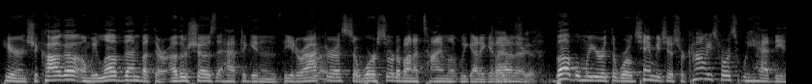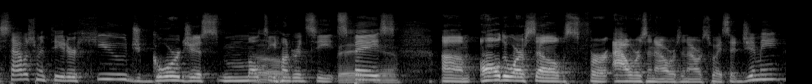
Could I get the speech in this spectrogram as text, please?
here in chicago and we love them but there are other shows that have to get in the theater after Right. us so we're sort of on a time limit we got to get Tight out of there ship. but when we were at the world championships for comedy sports we had the establishment theater huge gorgeous multi-hundred seat big, space um, all to ourselves for hours and hours and hours so i said jimmy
